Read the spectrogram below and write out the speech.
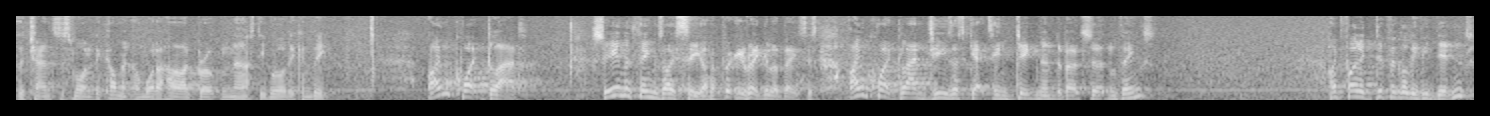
the chance this morning to comment on what a hard, broken, nasty world it can be. I'm quite glad, seeing the things I see on a pretty regular basis, I'm quite glad Jesus gets indignant about certain things. I'd find it difficult if he didn't.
